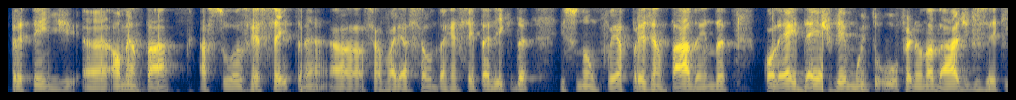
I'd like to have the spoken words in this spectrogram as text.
pretende uh, aumentar as suas receitas, né? essa variação da receita líquida. Isso não foi apresentado ainda. Qual é a ideia? A gente vê muito o Fernando Haddad dizer que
